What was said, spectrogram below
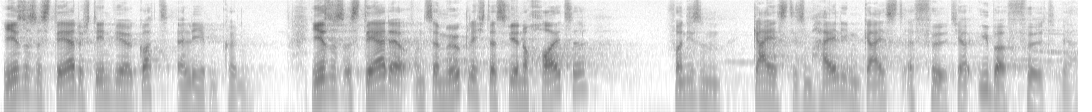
Jesus ist der, durch den wir Gott erleben können. Jesus ist der, der uns ermöglicht, dass wir noch heute von diesem Geist, diesem Heiligen Geist erfüllt, ja überfüllt werden.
